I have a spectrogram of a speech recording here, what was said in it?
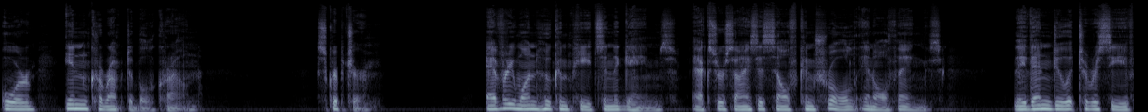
or incorruptible crown. Scripture Everyone who competes in the games exercises self control in all things. They then do it to receive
